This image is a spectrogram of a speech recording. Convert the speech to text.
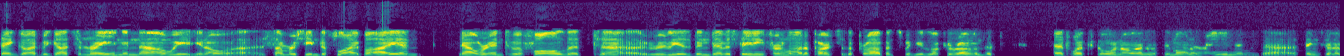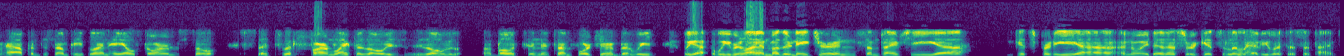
thank God we got some rain, and now we, you know, uh, summer seemed to fly by, and now we're into a fall that uh, really has been devastating for a lot of parts of the province. When you look around at at what's going on with the amount of rain and uh, things that have happened to some people and hailstorms, so that's what farm life is always is always about, and it's unfortunate, but we we we rely on Mother Nature, and sometimes she uh, gets pretty uh, annoyed at us or gets a little heavy with us at times.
